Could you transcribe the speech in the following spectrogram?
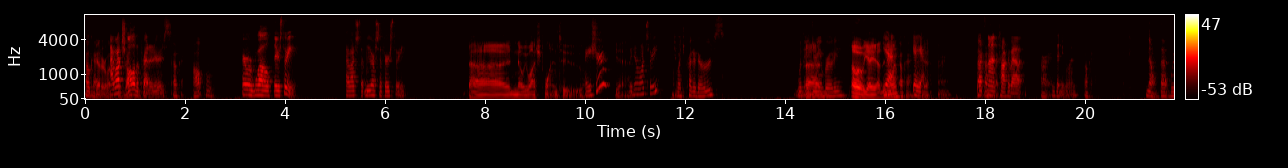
I Okay. gotta watch. I watched Predator. all the Predators. Okay. Oh, ooh. Or well, there's three. I watched. The, we watched the first three. Uh, no, we watched one and two. Are you sure? Yeah. We didn't watch three. Did you watch Predators with Uh, Adrien Brody? Oh yeah, yeah, the Yeah. new one. Okay. Yeah, yeah. Yeah. All right. Back Let's not track. talk about All right. the new one. No, that we,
